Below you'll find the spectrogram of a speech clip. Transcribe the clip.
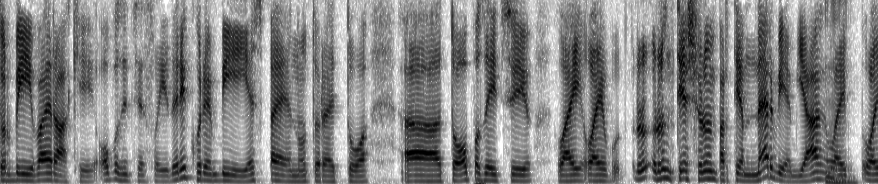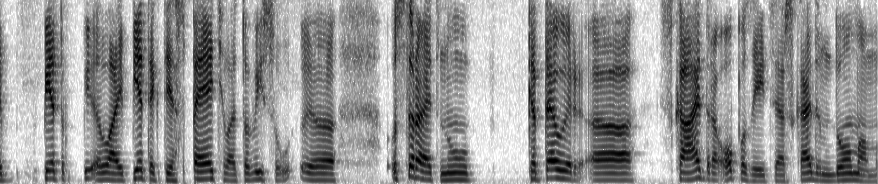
Tur bija vairāki opozīcijas līderi, kuriem bija iespēja noturēt to, uh, to opozīciju, lai, lai run, tieši runa par tiem nerviem, jā, mm. lai, lai, pietur, pie, lai pietiek tie spēķi, lai to visu uh, uzturētu. Nu, kad tev ir uh, skaidra opozīcija ar skaidram domām,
